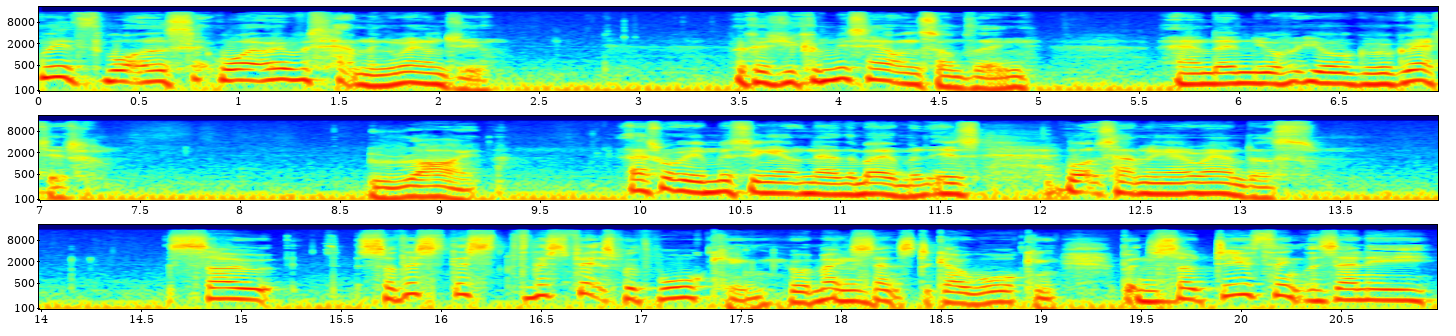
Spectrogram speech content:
with what is, whatever's happening around you, because you can miss out on something, and then you'll you'll regret it. Right. That's what we're missing out now at the moment is what's happening around us. So, so this this this fits with walking. It would make Mm. sense to go walking. But so, do you think there's any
